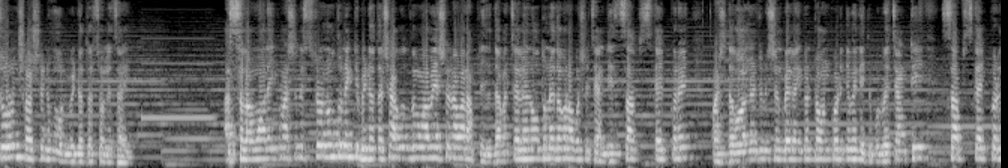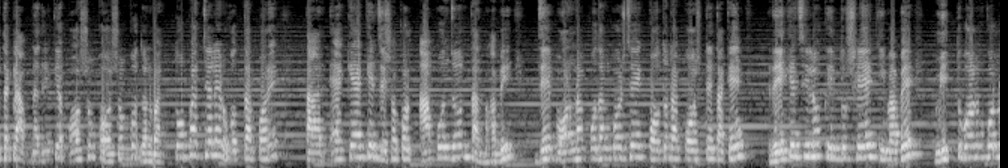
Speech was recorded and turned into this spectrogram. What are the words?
চলুন সরাসরি মূল ভিডিওতে চলে যাই। আসসালামু আলাইকুম নতুন একটি ভিডিওতে আমি আপনি যদি আমার চ্যানেল নতুন হয়ে তখন অবশ্যই চ্যানেলটি সাবস্ক্রাইব করে পাশে থাকা নোটিফিকেশন বেল অন করে দিবেন। এতে পূর্বে চ্যানেলটি সাবস্ক্রাইব করে থাকলে আপনাদেরকে অসংখ্য অসংখ্য ধন্যবাদ। তোফাজ্জেলের হত্যার পরে তার একে একে যে সকল আপনজন, তার ভাবি, যে বর্ণনা প্রদান করছে, কতটা কষ্টে তাকে রেখেছিল, কিন্তু সে কীভাবে মৃত্যুবরণ করল,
